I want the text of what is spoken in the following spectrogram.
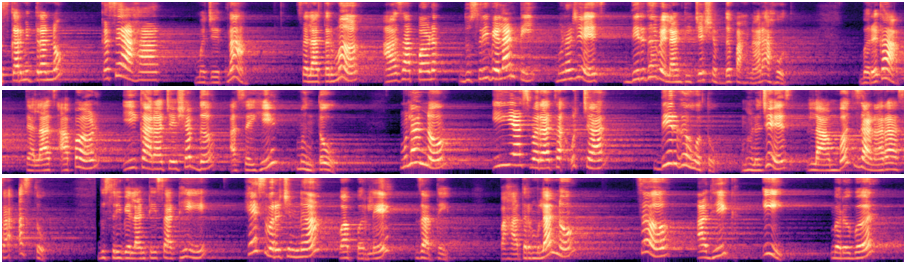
नमस्कार मित्रांनो कसे आहात? मजेत ना? चला तर मग आज आपण दुसरी वेलांटी म्हणजेच दीर्घ वेलांटीचे शब्द पाहणार आहोत. बरं का? त्यालाच आपण इकाराचे शब्द असेही म्हणतो. मुलांनो ई या स्वराचा उच्चार दीर्घ होतो म्हणजेच लांबत जाणारा असा असतो. दुसरी वेलांटीसाठी हे स्वरचिन्ह वापरले जाते. पहा तर मुलांनो च अधिक ई बरोबर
